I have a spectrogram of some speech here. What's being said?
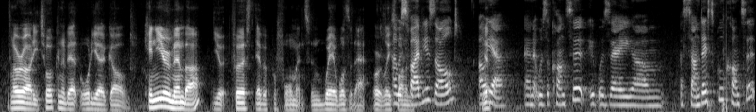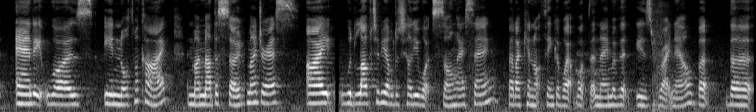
Alrighty, talking about audio gold. Can you remember your first ever performance and where was it at, or at least I was five years old. Oh yep. yeah, and it was a concert. It was a um, a Sunday school concert, and it was in North Mackay. And my mother sewed my dress. I would love to be able to tell you what song I sang, but I cannot think of what, what the name of it is right now. But the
